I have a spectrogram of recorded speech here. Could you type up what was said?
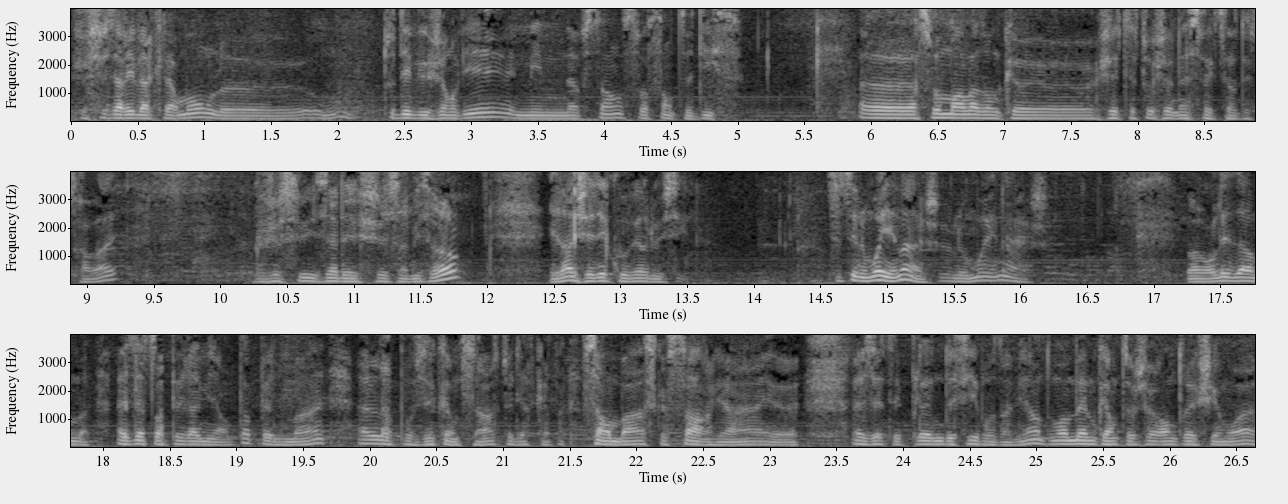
Je suis arrivé à Clermont le tout début janvier 1970. Euh, à ce moment-là, donc, euh, j'étais tout jeune inspecteur du travail. Je suis allé chez Samisol et là, j'ai découvert l'usine. C'était le Moyen Âge, le Moyen Âge. Alors les dames, elles attrapaient l'amiante à pleine main, elles la posaient comme ça, c'est-à-dire sans masque, sans rien. Euh, elles étaient pleines de fibres d'amiante. Moi-même, quand je rentrais chez moi,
